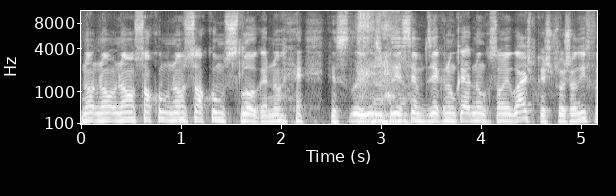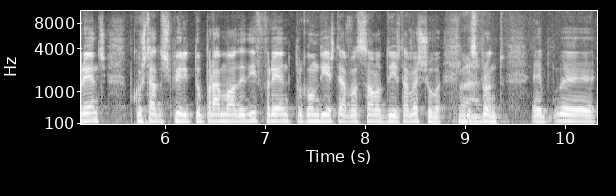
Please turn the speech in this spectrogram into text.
Não, não, não, só, como, não só como slogan, não é? Isso podia sempre dizer que nunca, nunca são iguais, porque as pessoas são diferentes, porque o estado de espírito do para a moda é diferente, porque um dia estava sol, outro dia estava chuva. Claro. Isso, pronto, é, é,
